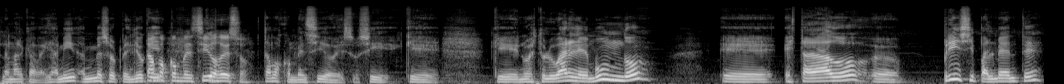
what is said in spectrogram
La marca país. A mí, a mí me sorprendió estamos convencidos de eso. Estamos convencidos de eso, sí. Que, nuestro lugar en el mundo eh, está dado eh, principalmente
